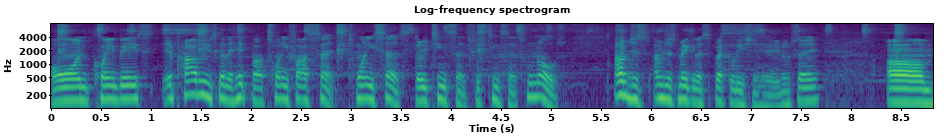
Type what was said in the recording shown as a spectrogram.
on Coinbase, it probably is gonna hit about twenty five cents, twenty cents, thirteen cents, fifteen cents. Who knows? I'm just I'm just making a speculation here. You know what I'm saying? Um,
